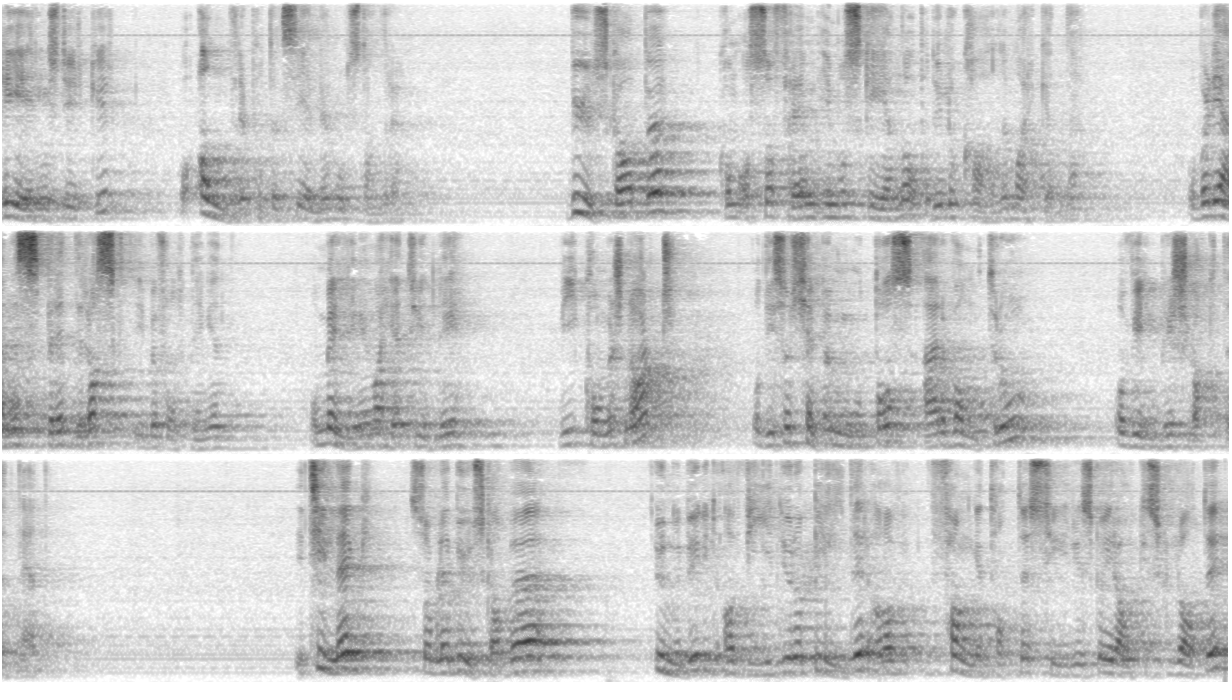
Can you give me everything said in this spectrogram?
regjeringsstyrker og andre potensielle motstandere. Budskapet kom også frem i moskeene og på de lokale markedene, og ble gjerne spredd raskt i befolkningen. Og meldingen var helt tydelig. Vi kommer snart, og de som kjemper mot oss, er vantro og vil bli slaktet ned. I tillegg så ble budskapet underbygd av videoer og bilder av fangetatte syriske og irakiske soldater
